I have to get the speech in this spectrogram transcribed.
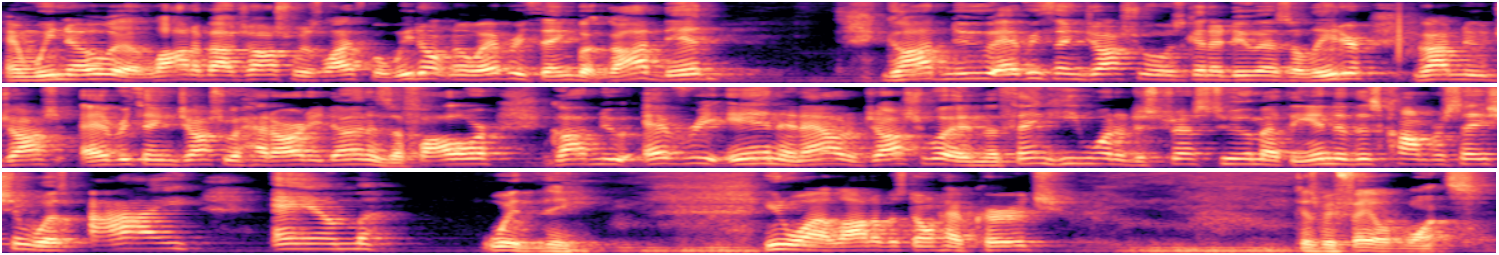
and we know a lot about Joshua's life, but we don't know everything. But God did. God knew everything Joshua was going to do as a leader. God knew Josh, everything Joshua had already done as a follower. God knew every in and out of Joshua. And the thing he wanted to stress to him at the end of this conversation was, I am with thee. You know why a lot of us don't have courage? Because we failed once.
